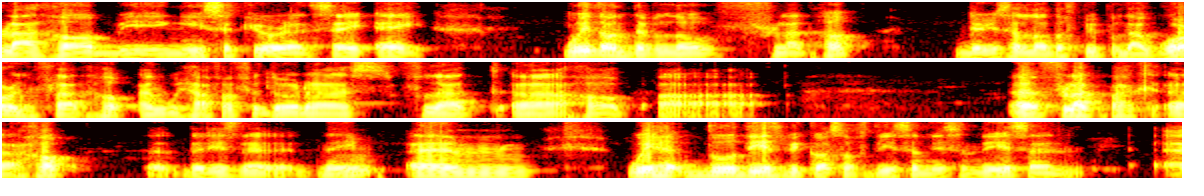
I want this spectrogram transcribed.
FlatHub being insecure and say, hey, we don't develop FlatHub. There is a lot of people that work in FlatHub, and we have a Fedora's Flat uh, Hub, uh, uh, Flatpak uh, Hub. That is the name. Um, we do this because of this and this and this, and uh,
